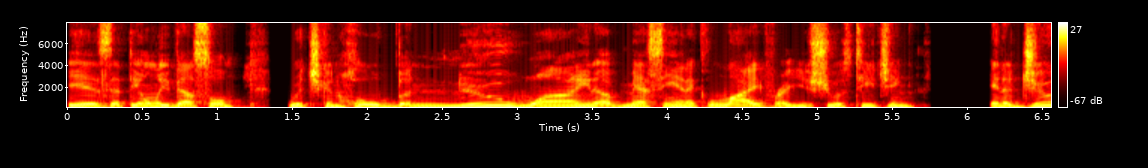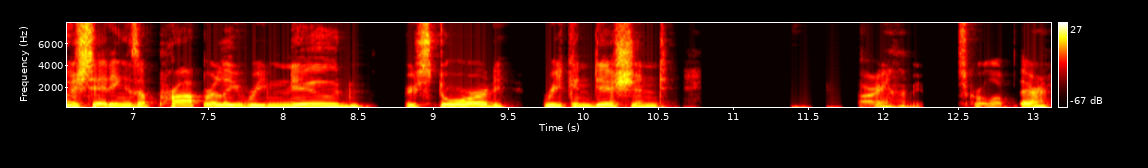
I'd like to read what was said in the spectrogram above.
is that the only vessel which can hold the new wine of messianic life, right, Yeshua's teaching, in a Jewish setting is a properly renewed, restored, reconditioned. Sorry, let me scroll up there.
